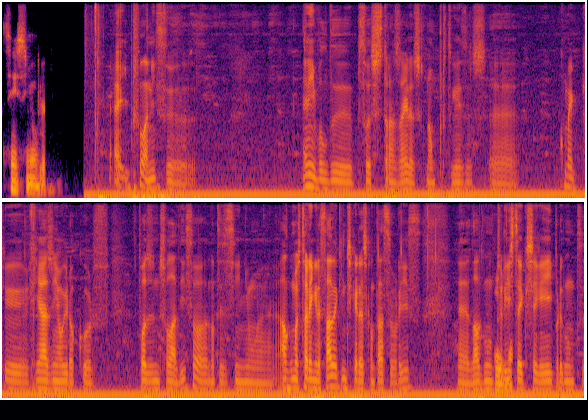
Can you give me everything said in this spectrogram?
sim senhor. É, e por falar nisso, a nível de pessoas estrangeiras que não portuguesas, uh, como é que reagem ao ir ao Corvo? Podes-nos falar disso ou não tens assim nenhuma. alguma história engraçada que nos queiras contar sobre isso? Uh, de algum turista que chega aí e pergunte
